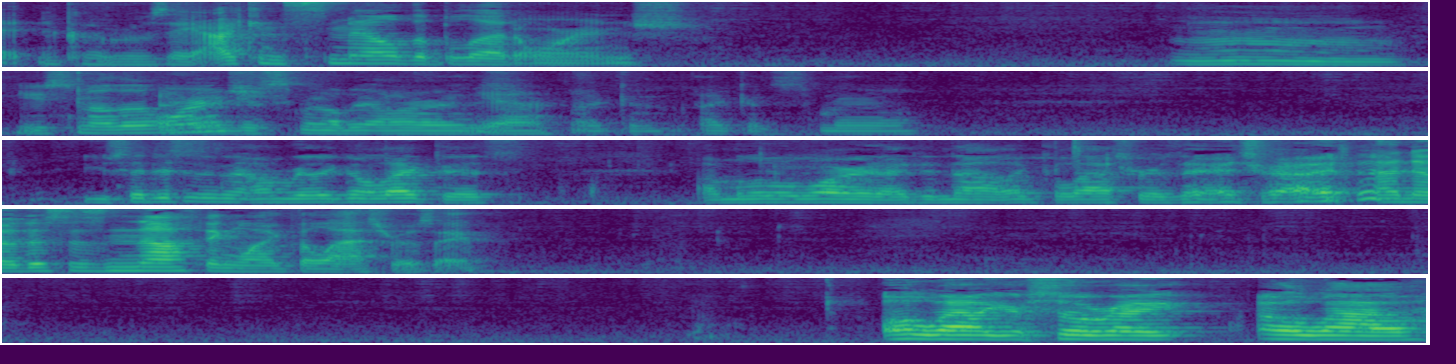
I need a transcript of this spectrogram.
Etnico Rose. I can smell the blood orange. Mmm. You smell the orange. I can smell the orange. Yeah. I can I can smell. You said this isn't. I'm really gonna like this. I'm a little worried. I did not like the last rosé I tried. I know this is nothing like the last rose. oh wow, you're so right. Oh wow,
